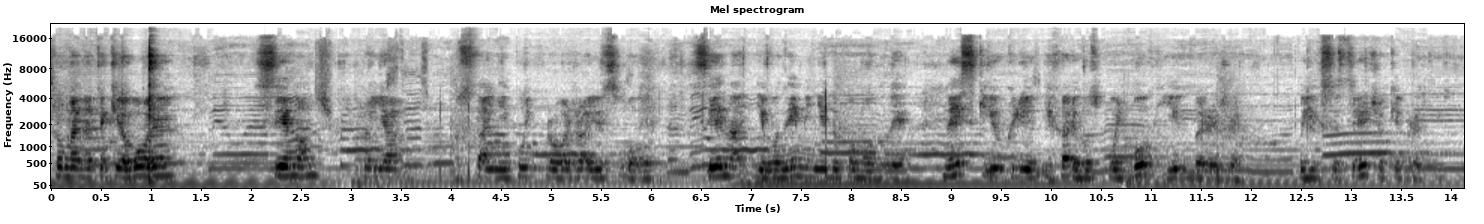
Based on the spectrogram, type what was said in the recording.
що в мене таке горе з сином, що я останній путь проважаю свого сина, і вони мені допомогли. Низький уклін, і хай Господь Бог їх береже, моїх сестричок і братів.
